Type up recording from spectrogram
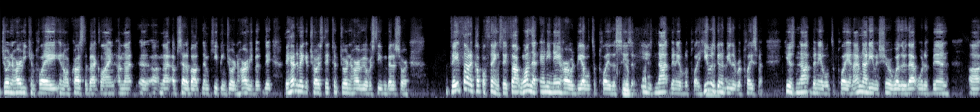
Jordan Harvey can play, you know, across the back line. I'm not, uh, I'm not upset about them keeping Jordan Harvey, but they they had to make a choice. They took Jordan Harvey over Steven Beitashour. They thought a couple things. They thought one that Andy Najar would be able to play this season. Yep. He has not been able to play. He was going to be the replacement. He has not been able to play, and I'm not even sure whether that would have been uh,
